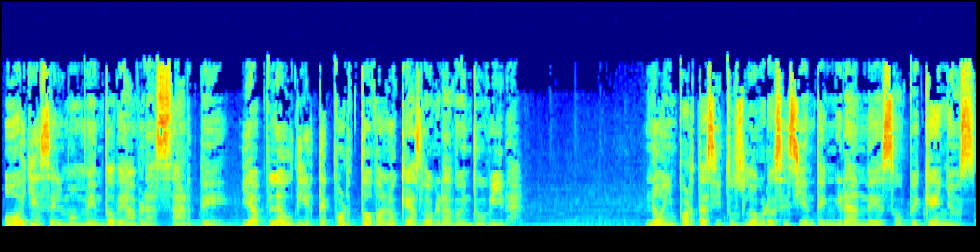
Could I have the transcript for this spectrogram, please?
Hoy es el momento de abrazarte y aplaudirte por todo lo que has logrado en tu vida. No importa si tus logros se sienten grandes o pequeños,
